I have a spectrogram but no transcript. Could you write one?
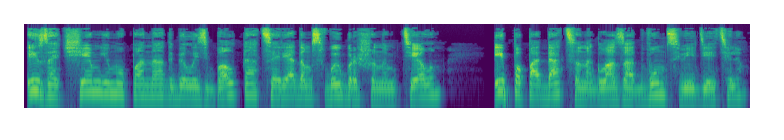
И зачем ему понадобилось болтаться рядом с выброшенным телом и попадаться на глаза двум свидетелям,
